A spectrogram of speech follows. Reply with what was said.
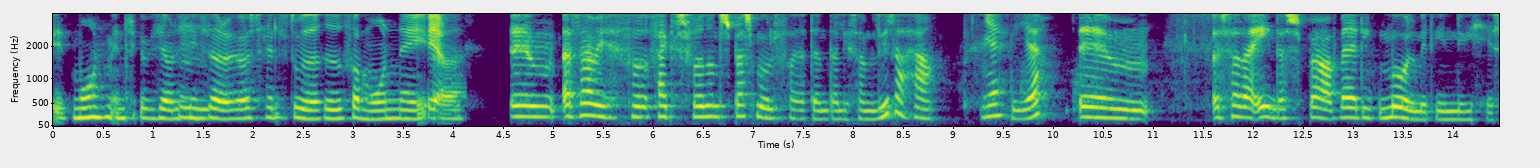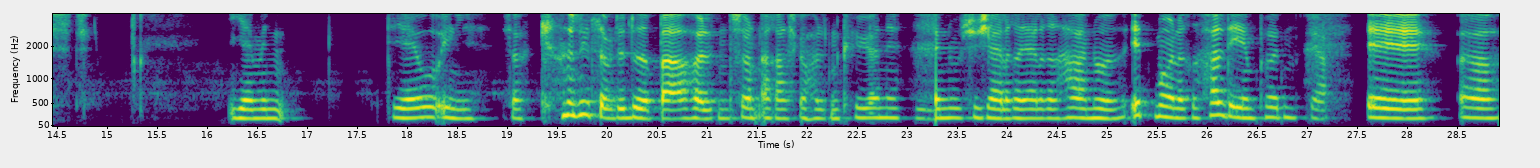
et morgenmenneske, hvis jeg vil sige Mm. så er jeg jo også helst ud at ride fra morgenen af. Ja. Og, Øhm, og så har vi fået, faktisk fået nogle spørgsmål fra dem, der ligesom lytter her. ja. Ja. Øhm, og så er der en, der spørger, hvad er dit mål med din nye hest? Jamen, det er jo egentlig så kedeligt, som det lyder, bare at holde den sund og rask og holde den kørende. Mm. Men nu synes jeg allerede, jeg allerede har nået et mål og holdt EM på den. Ja. Øh, og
